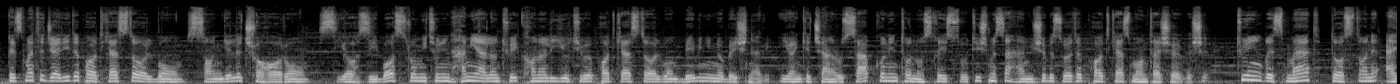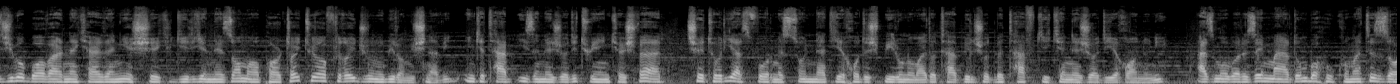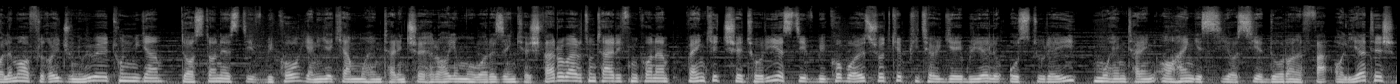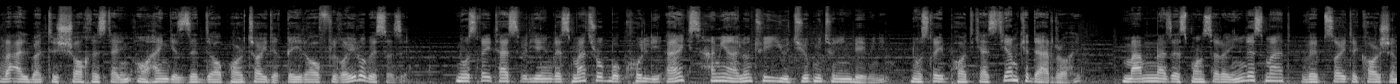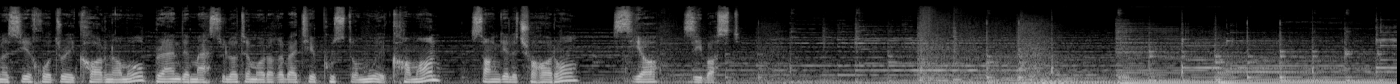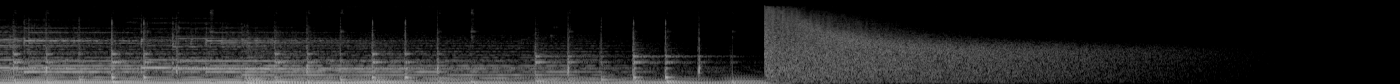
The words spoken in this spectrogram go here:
قسمت جدید پادکست آلبوم سانگل چهارم سیاه زیباست رو می‌تونین همین الان توی کانال یوتیوب پادکست آلبوم ببینین و بشنوین. یا اینکه چند روز صبر کنین تا نسخه صوتیش مثل همیشه به صورت پادکست منتشر بشه. توی این قسمت داستان عجیب و باور نکردنی شکلگیری نظام آپارتاید توی آفریقای جنوبی رو میشنوین. اینکه تبعیض نژادی توی این کشور چطوری از فرم سنتی خودش بیرون اومد و تبدیل شد به تفکیک نژادی قانونی. از مبارزه مردم با حکومت ظالم آفریقای جنوبی بهتون میگم. داستان استیو بیکو یعنی یکم مهمترین چهره های مبارز این کشور رو براتون تعریف می‌کنم و اینکه چطوری استیو بیکو باعث شد که پیتر گیبریل اسطوره‌ای مهمترین آهنگ سیاسی دوران فعالیتش و البته شاخصترین آهنگ ضد آپارتاید غیر آفریقایی رو بسازه. نسخه تصویری این قسمت رو با کلی عکس همین الان توی یوتیوب می‌تونین ببینید. نسخه پادکستی هم که در راهه. ممنون از اسپانسرای این قسمت. وبسایت کارشناسی خودروی کارنامه و برند محصولات مراقبتی پوست و مو کامان سانگل چهارم سیاه زیباست.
